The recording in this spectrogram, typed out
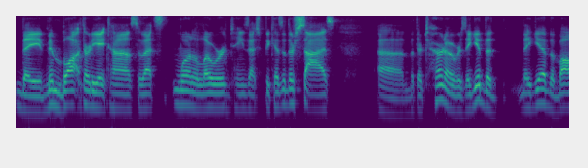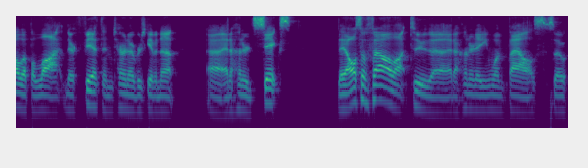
They've been blocked 38 times, so that's one of the lower teams. That's because of their size. Uh, but their turnovers, they give the they give the ball up a lot. They're fifth in turnovers given up uh, at 106. They also foul a lot too uh, at 181 fouls. So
